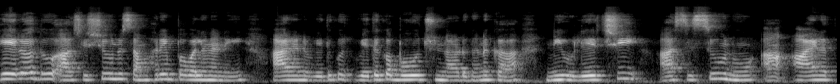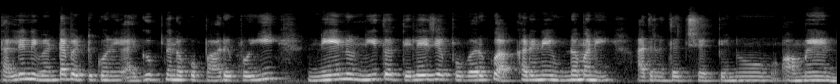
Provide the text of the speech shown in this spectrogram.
హేరోదు ఆ శిశువును సంహరింపవలనని ఆయనను వెతుకు వెతకబోచున్నాడు గనుక నీవు లేచి ఆ శిశువును ఆయన తల్లిని వెంటబెట్టుకొని ఐగుప్తునకు పారిపోయి నేను నీతో తెలియజెప్పు వరకు అక్కడనే ఉండమని అతనితో చెప్పాను. అమేన్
